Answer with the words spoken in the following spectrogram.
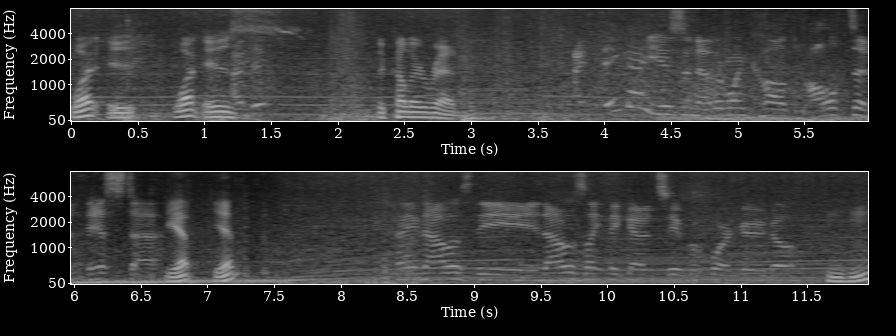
What is what is think- the color red? I think I used another one called Alta Vista. Yep, yep. I think that was the that was like the go-to before Google. Mm-hmm.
